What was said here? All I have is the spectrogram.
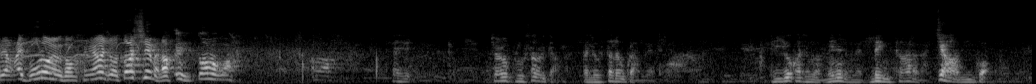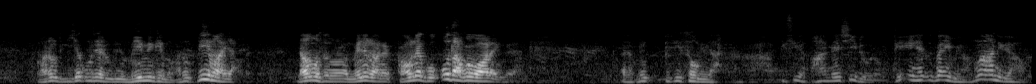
ဗျာအဲ့ဘိုးတော်ရောတော့ခင်ဗျားကျွန်တော်တွားရှင်းမလားအေးတော့ပါကွာဆိုင်စိကျွန်တော်ဘယ်လိုဆက်လုပ်ကြမလဲဘယ်လိုဆက်လုပ်ကြမလဲကွာဒီရောက်ကတည်းကမင်းနဲ့လည်းလိန်သားတာကြာပြီကွာငါတို့ဒီရက်ခွက်တဲ့လူတွေမေးမိခင်မှာငါတို့ပြေးမှရ နောက်မှဆိုတော့မင်းနဲ့လည်းခေါင်းနဲ့ကိုဥသာခွဲသွားလိုက်မယ်အဲ့ဒါမင်းပစ္စည်းဆုံးပြီလားပစ္စည်းကဘာမှရှိလို့တော့ဒီအိမ်ရဲ့ဒီဘက်အိမ်မှာငှားနေတာဟုတ်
